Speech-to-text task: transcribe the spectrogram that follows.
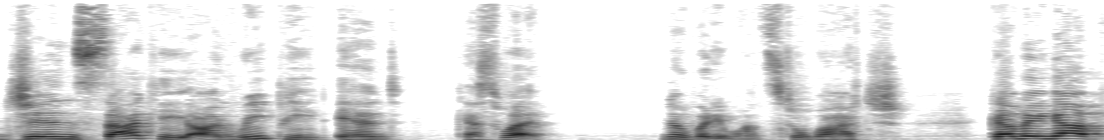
Jen Psaki on repeat. And guess what? Nobody wants to watch. Coming up,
